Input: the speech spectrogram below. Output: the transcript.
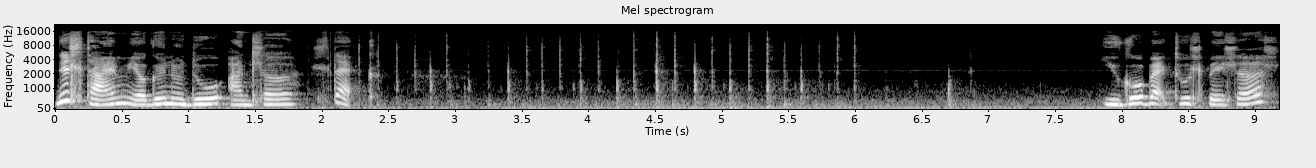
This time, you're going to do answer stack. You go back two spaces,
